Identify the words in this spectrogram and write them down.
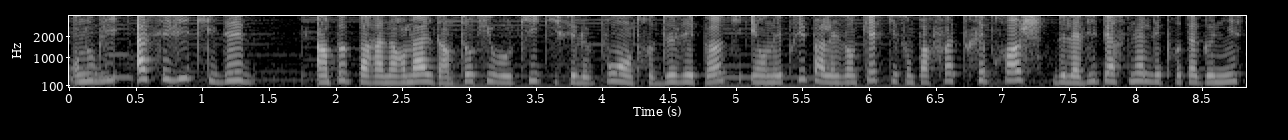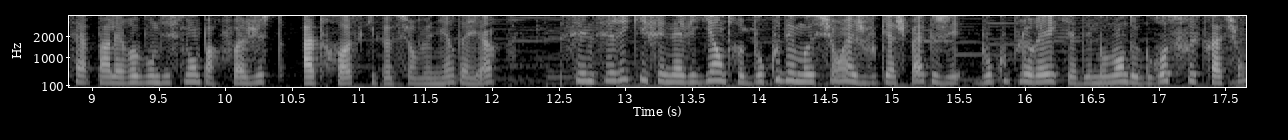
On oublie assez vite l'idée un peu paranormale d'un talkie-walkie qui fait le pont entre deux époques et on est pris par les enquêtes qui sont parfois très proches de la vie personnelle des protagonistes, par les rebondissements parfois juste atroces qui peuvent survenir d'ailleurs. C'est une série qui fait naviguer entre beaucoup d'émotions et je vous cache pas que j'ai beaucoup pleuré et qu'il y a des moments de grosse frustration.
